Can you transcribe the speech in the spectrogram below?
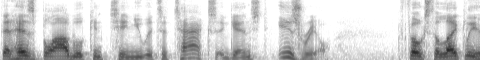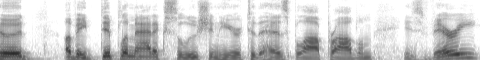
that Hezbollah will continue its attacks against Israel. Folks, the likelihood of a diplomatic solution here to the Hezbollah problem is very,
